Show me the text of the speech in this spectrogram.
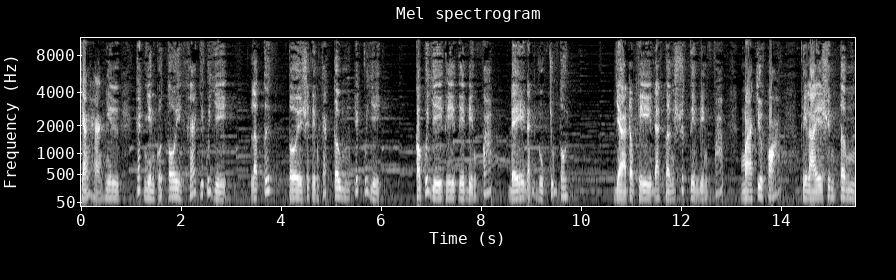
Chẳng hạn như cách nhìn của tôi khác với quý vị Lập tức tôi sẽ tìm cách công kích quý vị. Còn quý vị thì tìm biện pháp để đánh gục chúng tôi. Và trong khi đang tận sức tìm biện pháp mà chưa có Thì lại sinh tâm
